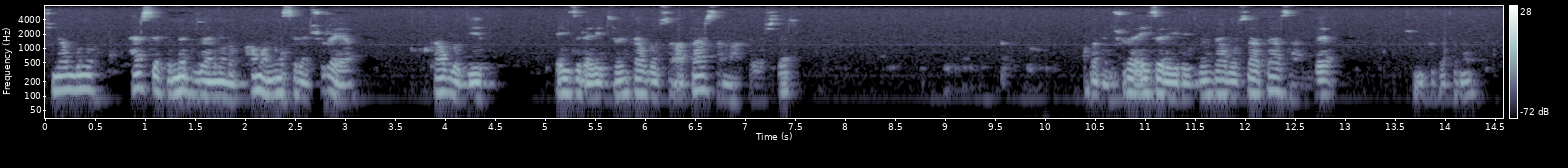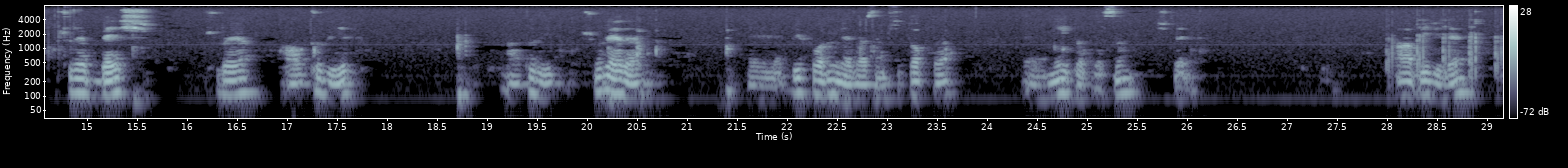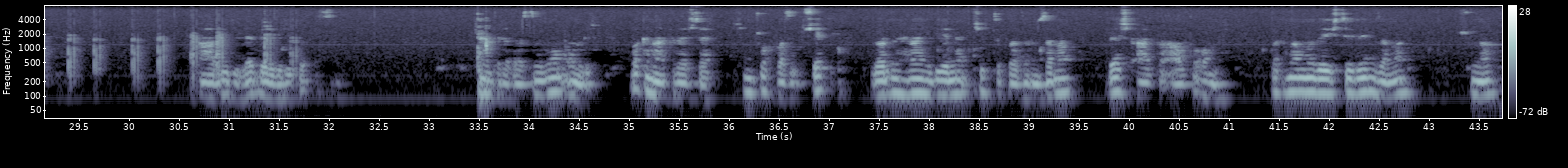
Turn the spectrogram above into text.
Şimdi ben bunu her seferinde düzenlemem ama mesela şuraya tablo değil Excel elektronik tablosu atarsam arkadaşlar bakın şuraya Excel elektronik tablosu atarsam ve şunu kapatalım. Şuraya 5 şuraya 6 deyip 6 deyip şuraya da e, bir formül yazarsam işte topla e, neyi toplasın işte A1 ile A1 ile B1'i toplasın. Enter'a bastığım zaman 11. Bakın arkadaşlar şimdi çok basit bir şey. Word'ün herhangi bir yerine çift tıkladığım zaman 5 artı 6 11. Bakın bunu değiştirdiğim zaman şuna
